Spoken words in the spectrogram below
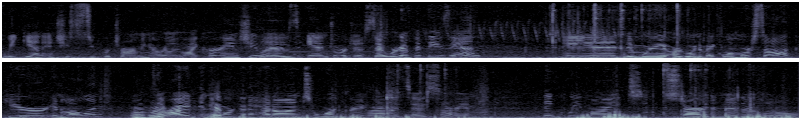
this weekend. And she's super charming. I really like her. And she lives in Georgia. So we're going to put these in. And then we are going to make one more stop here in Holland. Is Mhm. that right? And then Yep. we're going to head on toward Grand Rapids. So sorry, I'm- I think we might start another little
